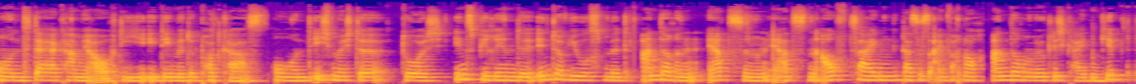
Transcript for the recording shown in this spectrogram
Und daher kam mir auch die Idee mit dem Podcast. Und ich möchte durch inspirierende Interviews mit anderen Ärztinnen und Ärzten aufzeigen, dass es einfach noch andere Möglichkeiten gibt,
